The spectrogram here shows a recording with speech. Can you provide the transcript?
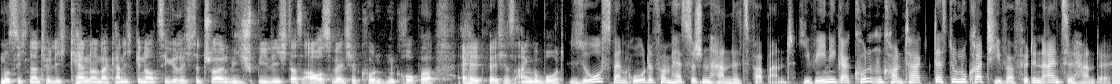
muss ich natürlich kennen und da kann ich genau zielgerichtet steuern, wie spiele ich das aus, welche Kundengruppe erhält welches Angebot. So Sven Rode vom Hessischen Handelsverband. Je weniger Kundenkontakt, desto lukrativer für den Einzelhandel.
